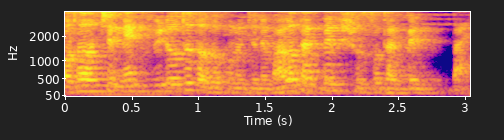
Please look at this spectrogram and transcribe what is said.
কথা হচ্ছে নেক্সট ভিডিওতে ততক্ষণের জন্য ভালো থাকবেন, সুস্থ থাকবেন বাই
